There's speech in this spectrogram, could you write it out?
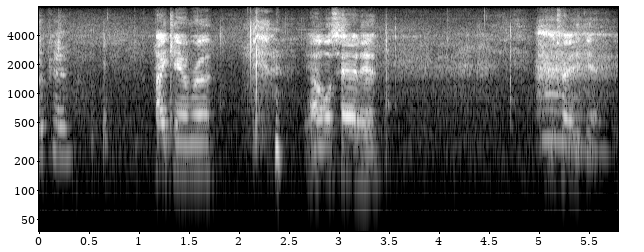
okay. Hi, camera. I almost had it. Let me try it again.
